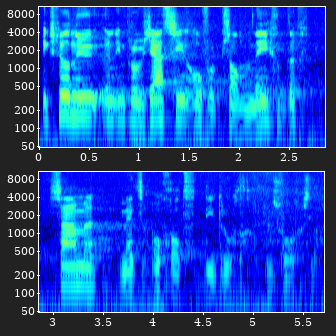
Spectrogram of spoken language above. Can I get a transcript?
Ik speel nu een improvisatie over Psalm 90 samen met O God die droeg ons voorgeslacht.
